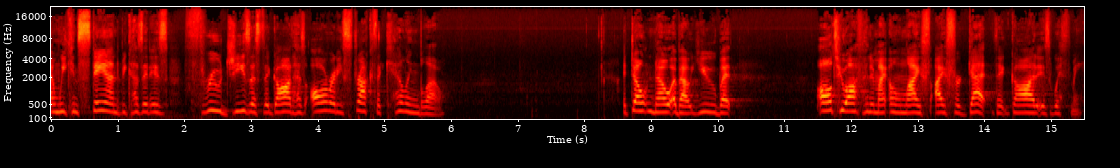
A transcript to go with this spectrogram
And we can stand because it is through Jesus that God has already struck the killing blow. I don't know about you, but all too often in my own life, I forget that God is with me.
